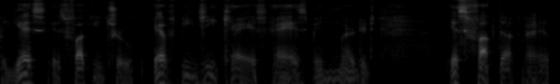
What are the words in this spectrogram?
But yes, it's fucking true. FBG Cash has been murdered. It's fucked up, man.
